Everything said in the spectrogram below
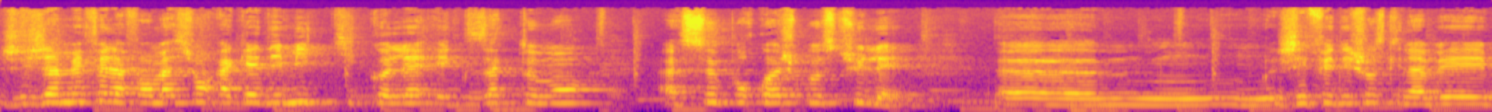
J'ai jamais fait la formation académique qui collait exactement à ce pourquoi je postulais. Euh, j'ai fait des choses qui n'avaient,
